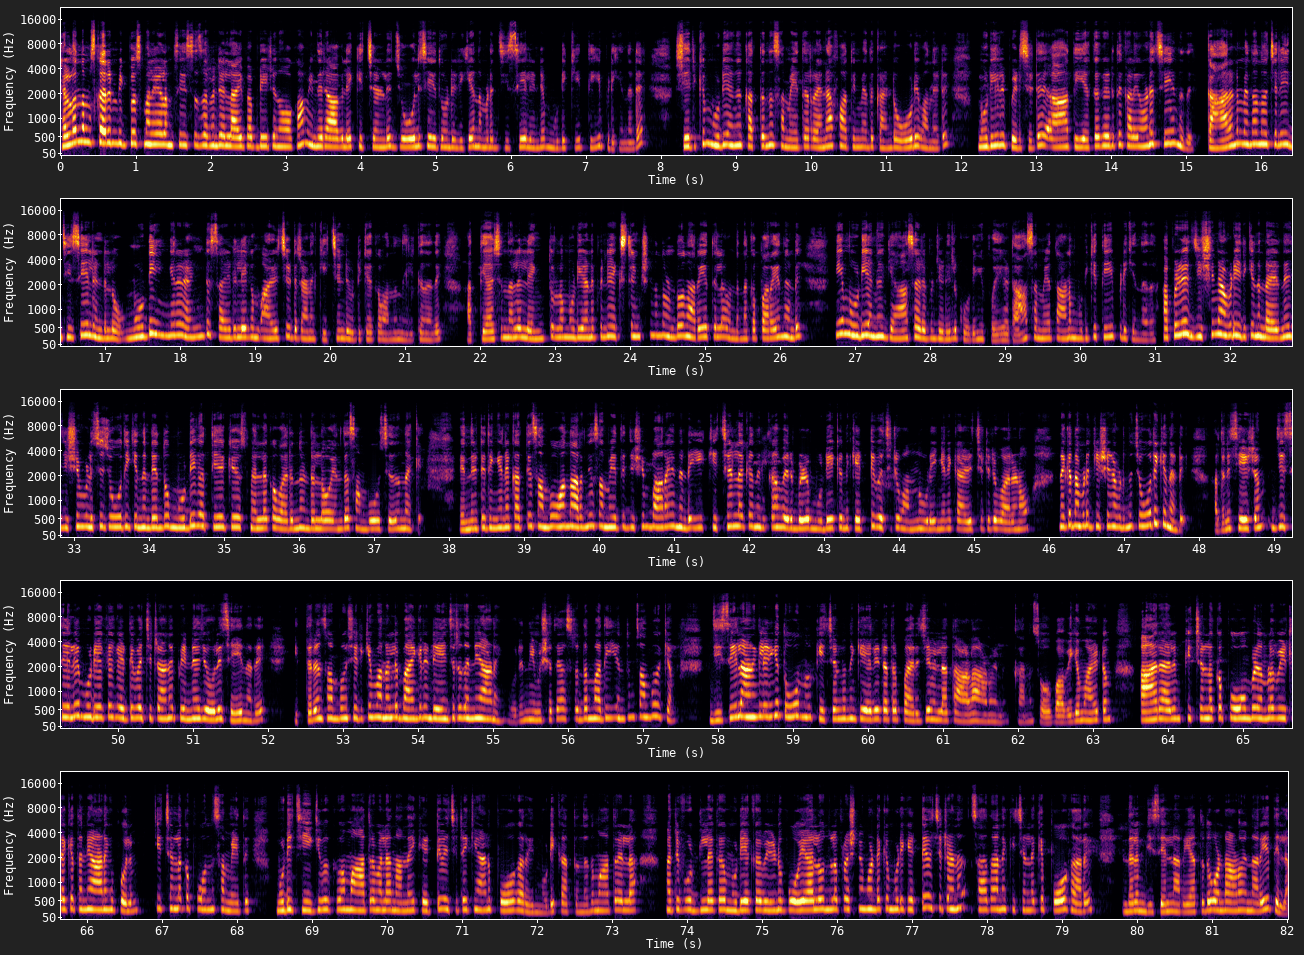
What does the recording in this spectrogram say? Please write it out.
Hello നമസ്കാരം. Big boss Malayalam season സെവന്റെ live update നോക്കാം. ഇന്ന് രാവിലെ കിച്ചണിൽ ജോലി ചെയ്തുകൊണ്ടിരിക്കുക നമ്മുടെ ജിസേലിന്റെ മുടിക്ക് തീ പിടിക്കുന്നുണ്ട്. ശരിക്കും മുടി അങ്ങ് കത്തുന്ന സമയത്ത് റെന ഫാത്തിമ അത് കണ്ട് ഓടി വന്നിട്ട് മുടിയിൽ പിടിച്ചിട്ട് ആ തീയൊക്കെ കെടുത്ത് കളയുകയാണ് ചെയ്യുന്നത്. കാരണം എന്താണെന്ന് വെച്ചാൽ ഈ ജിസേലുണ്ടല്ലോ മുടി ഇങ്ങനെ രണ്ട് സൈഡിലേക്കും അഴിച്ചിട്ടിട്ടാണ് കിച്ചൺ ഡ്യൂട്ടിക്കൊക്കെ വന്ന് നിൽക്കുന്നത്. അത്യാവശ്യം നല്ല ലെങ്ത് ഉള്ള മുടിയാണ്. പിന്നെ എക്സ്റ്റൻഷൻ ഒന്നും ഉണ്ടോ എന്ന് അറിയത്തില്ല. ഉണ്ടെന്നൊക്കെ പറയുന്നുണ്ട്. ഈ മുടി അങ്ങ് ഗ്യാസ് അടുപ്പിന്റെ ഇടയിൽ കുടുങ്ങിപ്പോയി കേട്ടോ. ആ സമയത്താണ് മുടിക്ക് തീ പിടിക്കുന്നത്. അപ്പോഴേ ജിഷിൻ അവിടെ ഇരിക്കുന്നുണ്ടായിരുന്നേ. ജിഷിൻ വിളിച്ച് ചോദിക്കുന്നുണ്ട് എന്തോ മുടി കത്തിയൊക്കെയോ സ്മെല്ലൊക്കെ വരുന്നുണ്ടല്ലോ എന്താ സംഭവിച്ചതെന്നൊക്കെ? എന്നിട്ട് ഇതിങ്ങനെ കത്തി സംഭവമാണെന്ന് അറിഞ്ഞ സമയത്ത് ജിഷിൻ പറയുന്നുണ്ട് ഈ കിച്ചണിലൊക്കെ നിൽക്കാൻ വരുമ്പോഴും മുടിയൊക്കെ ഒന്ന് കെട്ടി വെച്ചിട്ട് വന്നുകൂടെ ഇങ്ങനെ കഴിച്ചിട്ടിട്ട് വരണോ? എന്നൊക്കെ നമ്മുടെ ജിഷിൻ അവിടെ നിന്ന് ചോദിക്കുന്നുണ്ട്. അതിനുശേഷം ജിസയിൽ മുടിയൊക്കെ കെട്ടി വെച്ചിട്ടാണ് പിന്നെ ജോലി ചെയ്യുന്നത്. ഇത്തരം സംഭവം ശരിക്കും പറഞ്ഞാൽ ഭയങ്കര ഡേഞ്ചർ തന്നെയാണ്. ഒരു നിമിഷത്തെ അശ്രദ്ധ മതി എന്തും സംഭവിക്കാം. ജിസയിലാണെങ്കിൽ എനിക്ക് തോന്നുന്നു കിച്ചണിലൊന്നും കയറിയിട്ട് അത്ര പരിചയമില്ലാത്ത ആളാണോ എന്ന്. കാരണം സ്വാഭാവികമായിട്ടും ആരായാലും കിച്ചണിലൊക്കെ പോകുമ്പോൾ നമ്മളെ വീട്ടിലൊക്കെ തന്നെ ആണെങ്കിൽ പോലും കിച്ചണിലൊക്കെ പോകുന്ന സമയത്ത് മുടി ചീകി വെക്കുക മാത്രമല്ല നന്നായി കെട്ടി വെച്ചിട്ടൊക്കെയാണ് പോകാറ് മുടി കത്തുന്നത് മാത്രമല്ല മറ്റു ഫുഡിലൊക്കെ മുടിയൊക്കെ വീണു പോയാലോ എന്നുള്ള പ്രശ്നം കൊണ്ടൊക്കെ മുടി കെട്ടി വെച്ചിട്ടാണ് സാധാരണ കിച്ചണിലൊക്കെ പോകാറ്. എന്തായാലും ജിസേലിന് അറിയാത്തത് കൊണ്ടാണോ എന്നറിയത്തില്ല.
